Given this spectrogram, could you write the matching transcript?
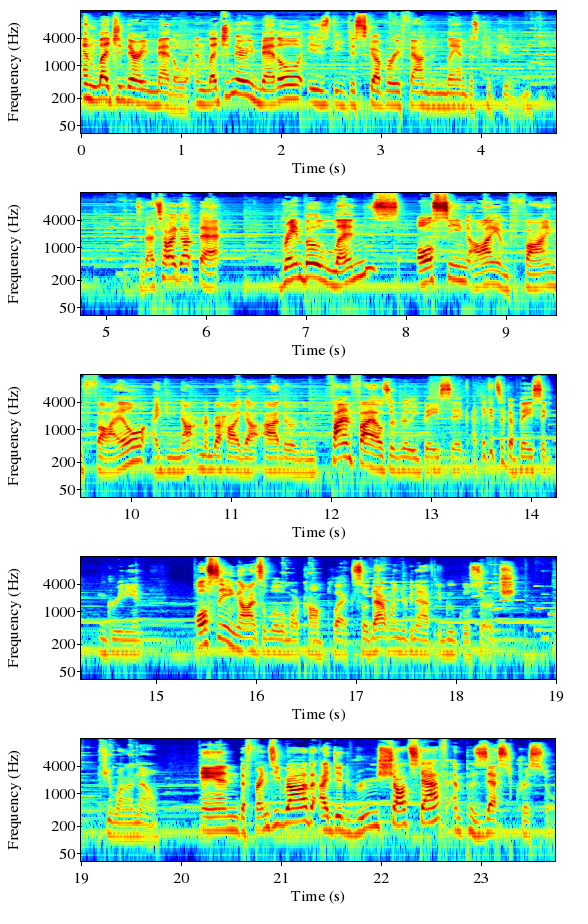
And Legendary Metal. And Legendary Metal is the discovery found in Lambda's Cocoon. So that's how I got that. Rainbow Lens, All-Seeing Eye, and Fine File. I do not remember how I got either of them. Fine Files are really basic. I think it's like a basic ingredient. All-Seeing Eye is a little more complex, so that one you're to have to Google search if you want to know. And the Frenzy Rod, I did Rune Shot Staff and Possessed Crystal.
